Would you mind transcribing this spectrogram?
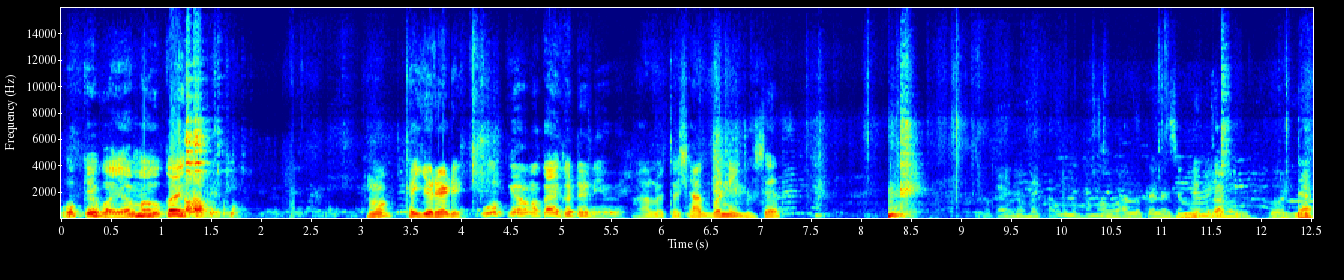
ઓકે ભાઈ આમાં હવે કાંઈ ઘટે નહીં. હું થઈ ગયો રેડી ઓકે આમાં કાંઈ ઘટે નહીં હવે. હાલો તો શાક બની ગયું છે. હાલો પેલા જમી જોરદાર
